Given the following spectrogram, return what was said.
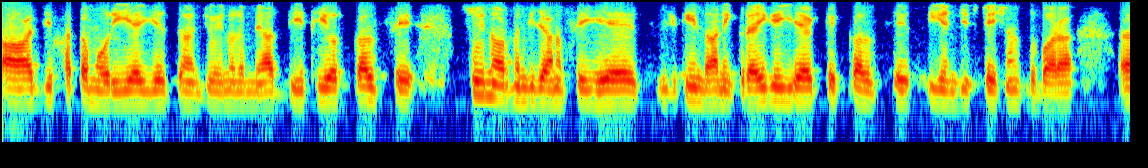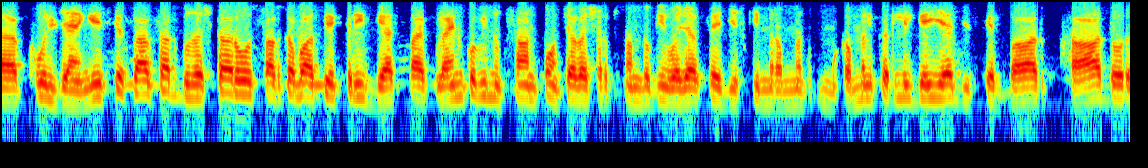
आज खत्म हो रही है, ये, जो इन्होंने म्याद दी थी और कल से सुई नॉर्दन की जानब से ये यकीन दहानी कराई गई है कि कल से सी एन जी स्टेशन दोबारा खुल जाएँगे। इसके साथ साथ गुजशत रोज सादकाबाद के करीब गैस पाइपलाइन को भी नुकसान पहुँचा था शर्पसंदों की वजह से, जिसकी मरम्मत मुकम्मल कर ली गई है। जिसके बाद खाद और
